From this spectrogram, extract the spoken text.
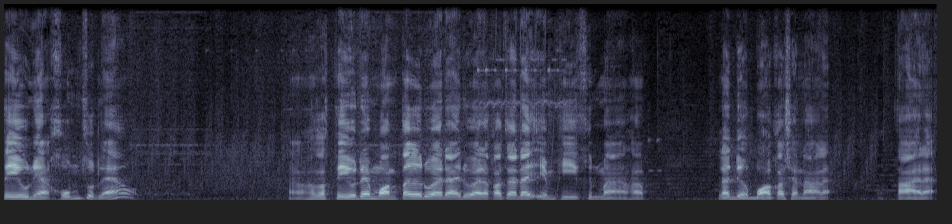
ตีลเนี่ยคุ้มสุดแล้วสตีลได้มอนเตอร์ด้วยได้ด้วยแล้วก็จะได้ MP ขึ้นมาครับ แล้วเดี๋ยวบอสก็ชนะแล้วตายแล้ว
